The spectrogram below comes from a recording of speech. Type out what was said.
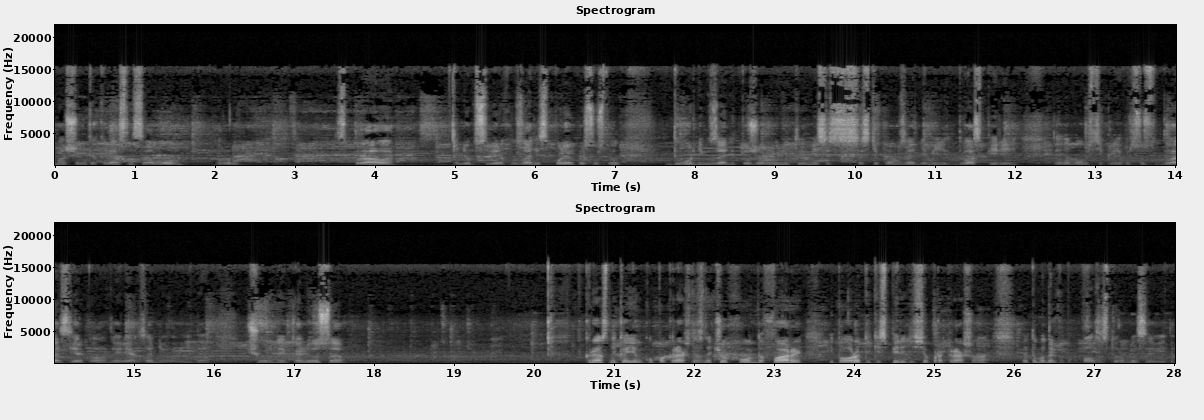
Машинка, красный салон, руль справа, люк сверху, сзади спойлер присутствует, дворник сзади тоже вылитый вместе со стеклом задним и два спереди на лобовом стекле. Присутствует два зеркала на дверях заднего вида. Черные колеса. В красную каемку покрашен значок Honda, фары и поворотники спереди все прокрашено. Эту модельку покупал за 100 рублей с Авито.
